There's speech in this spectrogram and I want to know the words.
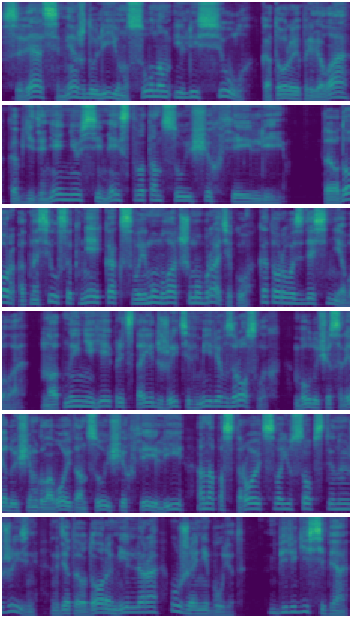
Связь между Ли Юнсуном и Ли Сюл, которая привела к объединению семейства танцующих фей Ли. Теодор относился к ней как к своему младшему братику, которого здесь не было. Но отныне ей предстоит жить в мире взрослых. Будучи следующим главой танцующих фей Ли, она построит свою собственную жизнь, где Теодора Миллера уже не будет. «Береги себя,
